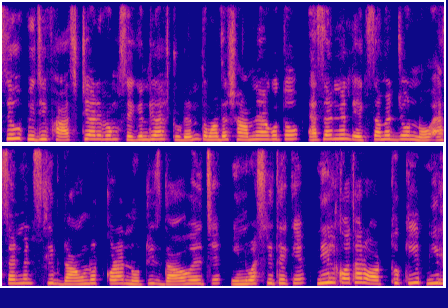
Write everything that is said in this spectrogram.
সিউ পিজি ফার্স্ট ইয়ার এবং সেকেন্ড ইয়ার স্টুডেন্ট তোমাদের সামনে আগত অ্যাসাইনমেন্ট এক্সামের জন্য অ্যাসাইনমেন্ট স্লিপ ডাউনলোড করার নোটিশ দেওয়া হয়েছে ইউনিভার্সিটি থেকে। নীল কথার অর্থ কি? নীল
